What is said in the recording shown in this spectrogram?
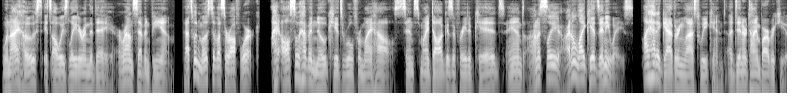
When I host, it's always later in the day, around 7 p.m. That's when most of us are off work. I also have a no kids rule for my house, since my dog is afraid of kids, and honestly, I don't like kids anyways. I had a gathering last weekend, a dinner time barbecue.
